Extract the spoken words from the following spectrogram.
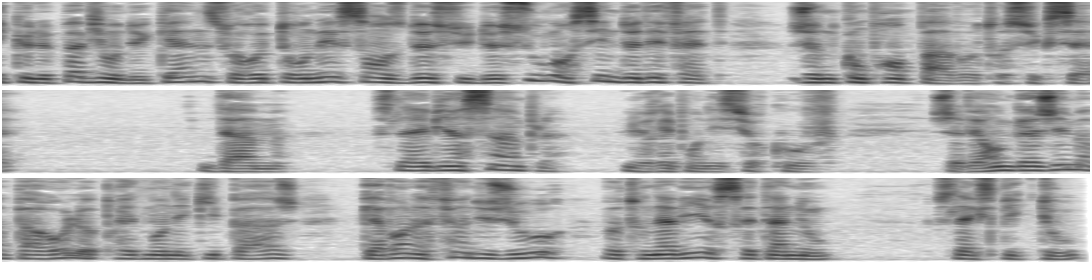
et que le pavillon du Kent soit retourné sens dessus dessous en signe de défaite. Je ne comprends pas votre succès. Dame, cela est bien simple lui répondit Surcouf. J'avais engagé ma parole auprès de mon équipage qu'avant la fin du jour, votre navire serait à nous. Cela explique tout.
